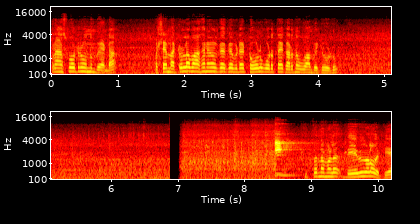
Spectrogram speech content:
ട്രാൻസ്പോർട്ടിനും ഒന്നും വേണ്ട. പക്ഷേ മറ്റുള്ള വാഹനങ്ങൾക്കൊക്കെ ഇവിടെ ടോൾ കൊടുത്തേ കടന്നു പോകാൻ പറ്റുള്ളൂ. ഇപ്പം നമ്മൾ ദേവികുളം എത്തിയേ.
